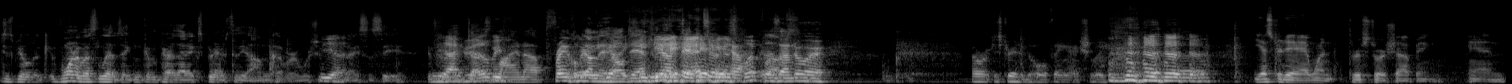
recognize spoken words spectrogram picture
just be able to, if one of us lives, they can compare that experience to the album cover, which would Yeah. be nice to see. If Yeah, it really that'll does be- line up. Frank will be on the you go. hill dancing Yeah, Yeah, dancing in his yeah. flip in his flops. underwear. I orchestrated the whole thing actually. Yesterday, I went thrift store shopping, and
